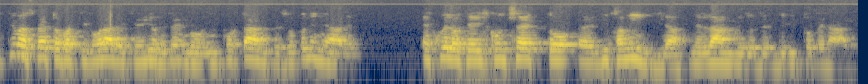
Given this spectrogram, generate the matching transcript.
Il primo aspetto particolare che io ritengo importante sottolineare è quello che è il concetto eh, di famiglia nell'ambito del diritto penale.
